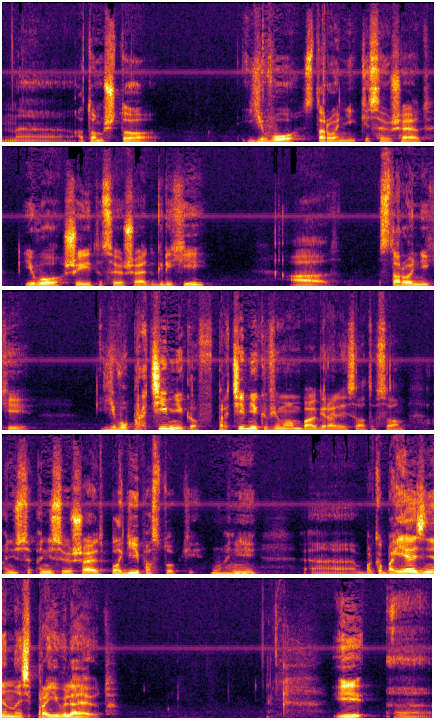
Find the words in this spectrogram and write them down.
а, о том, что его сторонники совершают его шииты совершают грехи, а сторонники его противников, противников имама Багира, алейхиссалату они, они совершают благие поступки, угу. они э, богобоязненность проявляют. И э,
